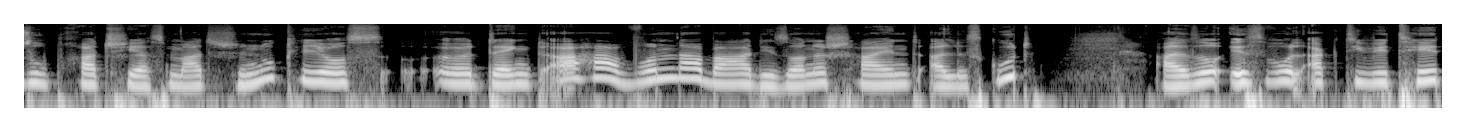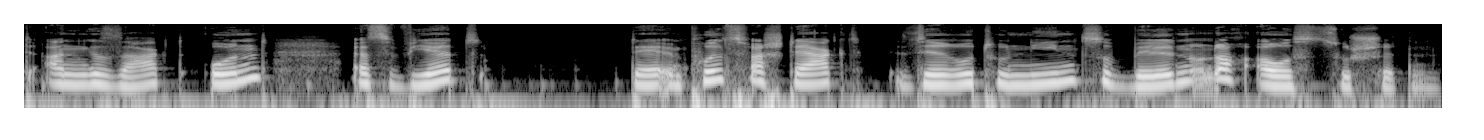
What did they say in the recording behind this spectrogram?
suprachiasmatische Nukleus äh, denkt, aha, wunderbar, die Sonne scheint, alles gut. Also ist wohl Aktivität angesagt und es wird der Impuls verstärkt, Serotonin zu bilden und auch auszuschütten.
